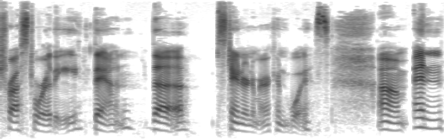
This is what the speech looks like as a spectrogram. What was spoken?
trustworthy than the standard American voice. Um, and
